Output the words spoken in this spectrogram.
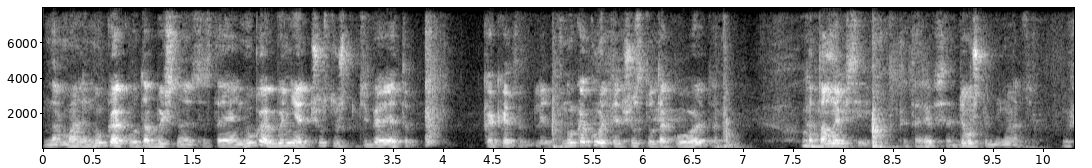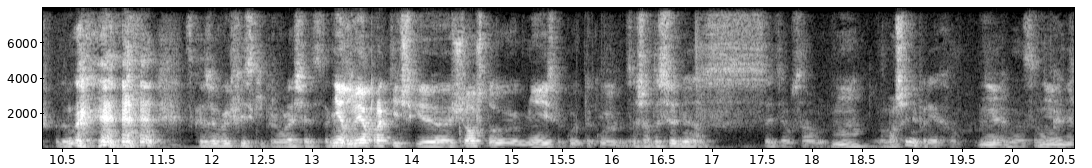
Нормально. Ну, как вот обычное состояние. Ну, как бы нет. Чувствую, что у тебя это... Как это, блядь. Ну, какое-то чувство такое это. Каталепсии. Каталепсия? Ты уж подниматься. Уж подумай. Скажи, в эльфийский превращается. так Не, ну я практически считал, что у меня есть какой-то такой... Слушай, а ты сегодня с этим самым М. на машине приехал? Не, на не, не.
